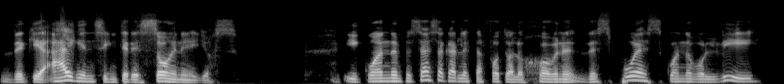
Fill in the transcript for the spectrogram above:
de que alguien se interesó en ellos. Y cuando empecé a sacarle esta foto a los jóvenes, después, cuando volví,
